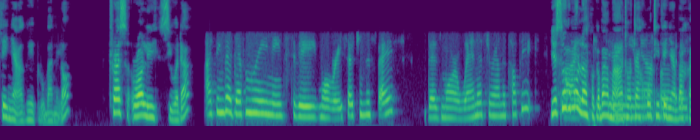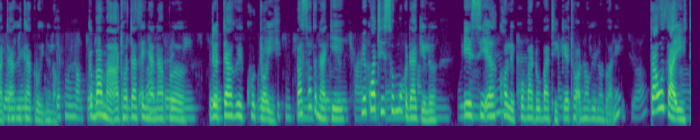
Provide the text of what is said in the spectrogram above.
သိညာအကေကလိုပါနေလော Trust Rolly Siwada I think there definitely needs to be more research in the space. There's more awareness around the topic. ယေဆုကမလဖကဘာမာအထောတာခိုတီတညာဘခတာဂီတက်လို့နေလောကဘာမာအထောတာစညာနာပဒတာဂီခုတိုီပါစတနာကေမြေကွာတီဆုမကဒါကေလ ACL ခေါ်လေခိုဘာဒိုဘာတီကဲထောအနော်ကီနော်ဒွာနေတာဥစာဤတ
